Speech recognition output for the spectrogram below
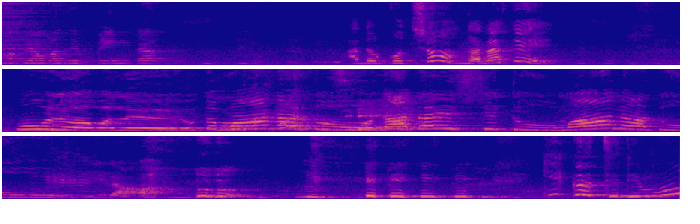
ভাবে আমাদের পেনটা। আদর করছ দাদাকে? উলো বলে ও তো মা না তো দাদা এসছে তো মা না তো। কি করছে ডিম্বু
